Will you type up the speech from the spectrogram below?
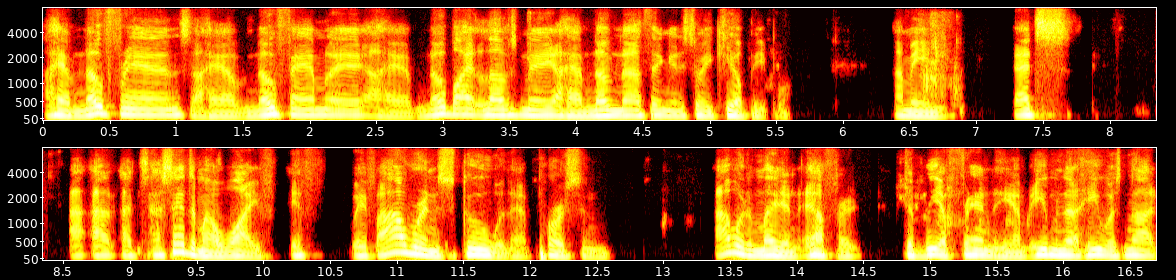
"I have no friends, I have no family, I have nobody loves me, I have no nothing," and so he killed people. I mean, that's I, I, I said to my wife, if if I were in school with that person, I would have made an effort to be a friend to him, even though he was not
